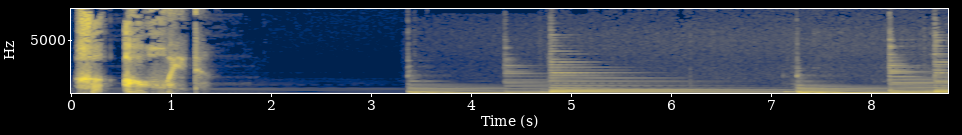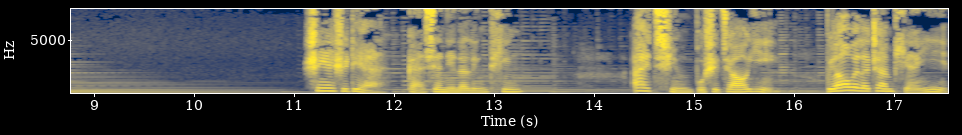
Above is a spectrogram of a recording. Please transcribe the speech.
和懊悔的。深夜十点，感谢您的聆听。爱情不是交易，不要为了占便宜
